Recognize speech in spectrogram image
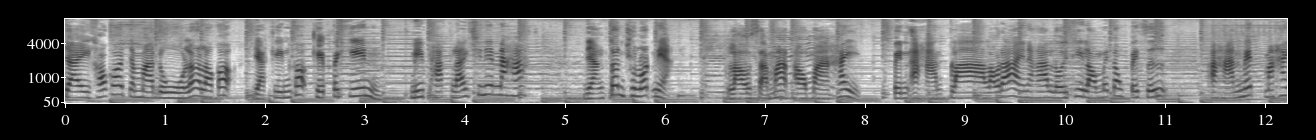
ใจเขาก็จะมาดูแล้วเราก็อยากกินก็เก็บไปกิน มีผักหลายชนิดนะคะ อย่างต้นชูรสเนี่ยเราสามารถเอามาให้ เป็นอาหารปลาเราได้นะคะ โดยที่เราไม่ต้องไปซื้ออาหารเม็ดมาให้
